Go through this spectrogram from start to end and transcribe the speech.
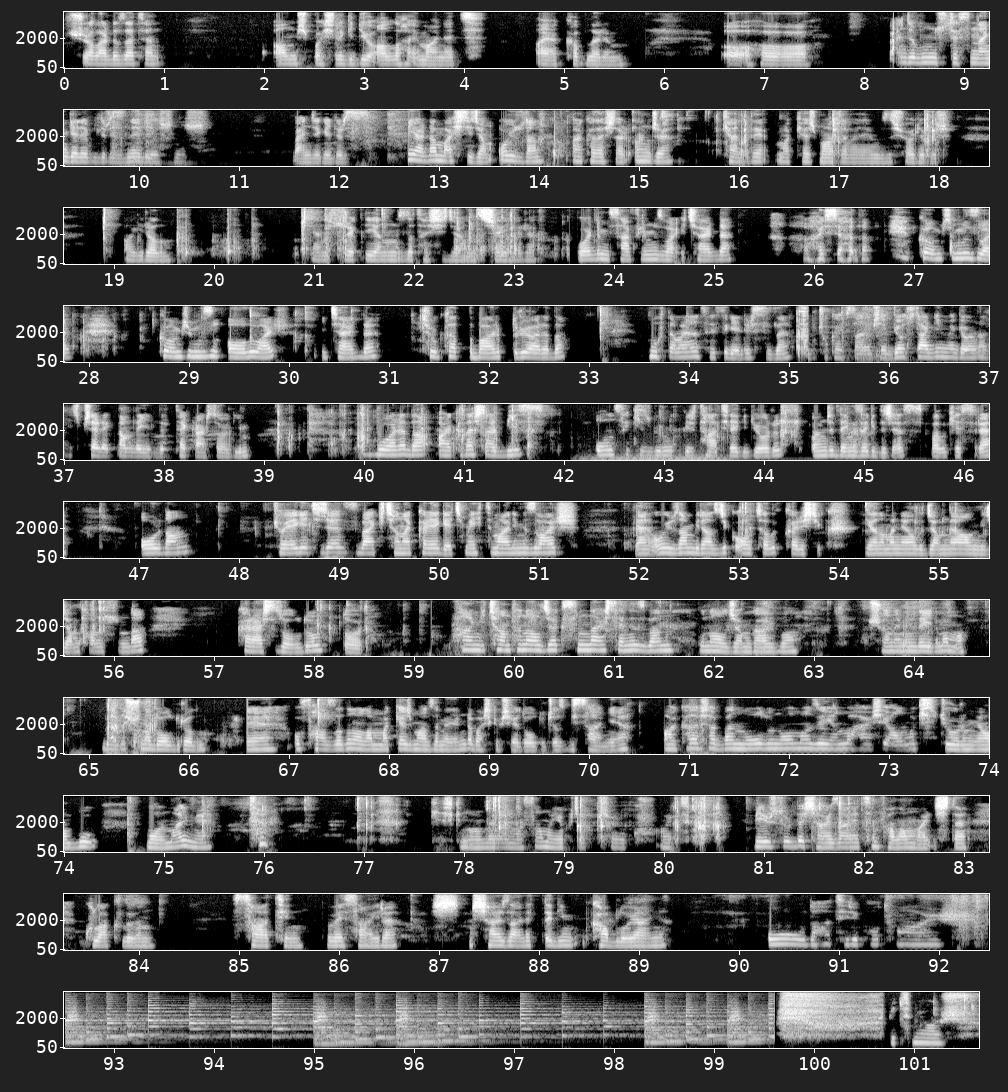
Şuralarda zaten almış başını gidiyor. Allah'a emanet. Ayakkabılarım. Oho. Bence bunun üstesinden gelebiliriz. Ne diyorsunuz? Bence geliriz. Bir yerden başlayacağım. O yüzden arkadaşlar önce kendi makyaj malzemelerimizi şöyle bir ayıralım. Yani sürekli yanımızda taşıyacağımız şeyleri. Bu arada misafirimiz var içeride. Aşağıda komşumuz var. Komşumuzun oğlu var içeride. Çok tatlı bağırıp duruyor arada. Muhtemelen sesi gelir size. Bu çok efsane bir şey. Gösterdiğim ve görünen hiçbir şey reklam değildir. Tekrar söyleyeyim. Bu arada arkadaşlar biz 18 günlük bir tatile gidiyoruz. Önce denize gideceğiz Balıkesir'e. Oradan köye geçeceğiz. Belki Çanakkale'ye geçme ihtimalimiz var. Yani o yüzden birazcık ortalık karışık. Yanıma ne alacağım ne almayacağım konusunda kararsız olduğum doğru. Hangi çantanı alacaksın derseniz ben bunu alacağım galiba. Şu an emin değilim ama yine de şuna dolduralım. Ee, o fazladan olan makyaj malzemelerini de başka bir şeye dolduracağız. Bir saniye. Arkadaşlar ben ne olur ne olmaz diye yanıma her şeyi almak istiyorum ya. Bu normal mi? Keşke normal olmasa ama yapacak bir şey yok artık. Bir sürü de şarj aletim falan var. İşte kulaklığın, saatin vesaire. Şarj alet dediğim kablo yani. Oo daha tripod var. Bitmiyor.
